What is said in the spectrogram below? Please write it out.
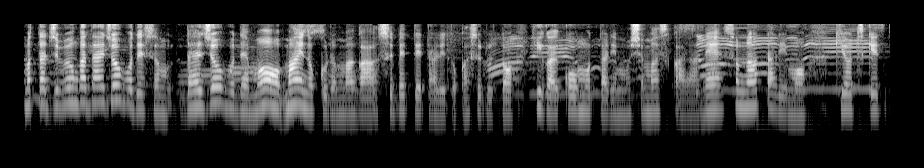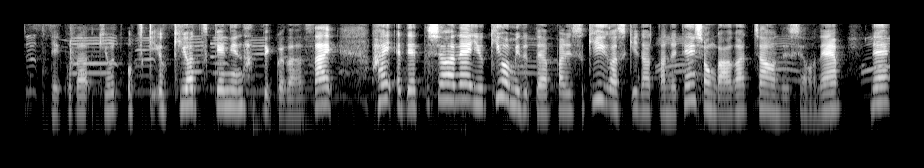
また自分が大丈夫です大丈夫でも前の車が滑ってたりとかすると被害こう思ったりもしますからね。そのあたりも気をつけてくだ気をおつき気をつけになってください。はい。で私はねね雪を見るとやっぱりスキーが好きだったんでテンションが上がっちゃうんですよね。で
